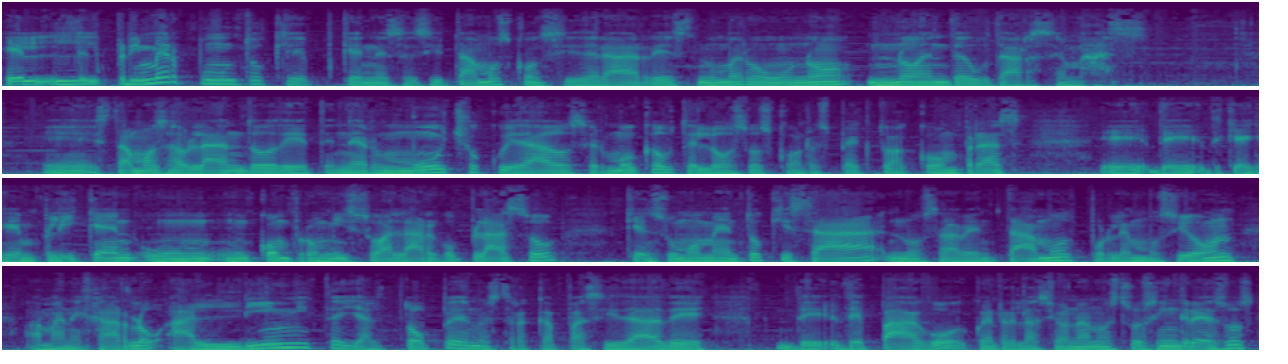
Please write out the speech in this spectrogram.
El, primer punto que necesitamos considerar es, número uno, no endeudarse más. Eh, estamos hablando de tener mucho cuidado, ser muy cautelosos con respecto a compras eh, que impliquen un, compromiso a largo plazo que en su momento quizá nos aventamos por la emoción a manejarlo al límite y al tope de nuestra capacidad de, pago en relación a nuestros ingresos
